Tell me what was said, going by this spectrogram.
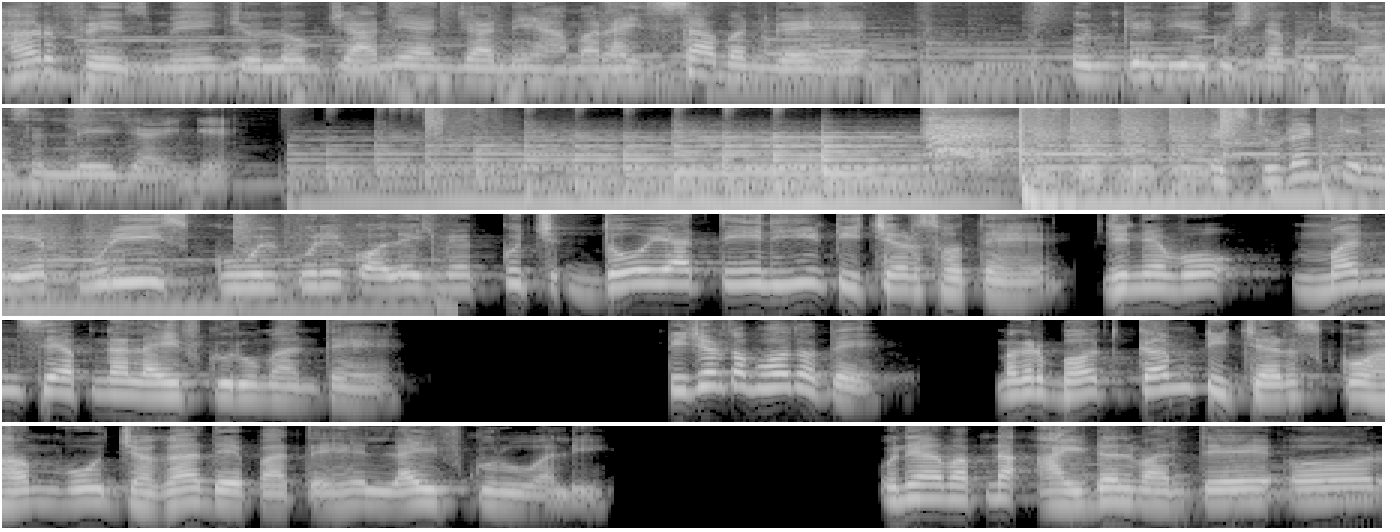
हर फ़ेज़ में जो लोग जाने अनजाने हमारा हिस्सा बन गए हैं, उनके लिए कुछ ना कुछ यहाँ से ले जाएँगे। एक स्टूडेंट के लिए पूरी स्कूल पूरे कॉलेज में कुछ दो या तीन ही टीचर्स होते हैं, जिन्हें वो मन से अपना लाइफ गुरु मानते हैं। टीचर तो बहुत होते मगर बहुत कम टीचर्स को हम वो जगह दे पाते हैं लाइफ गुरु वाली। उन्हें हम अपना आइडल मानते हैं और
